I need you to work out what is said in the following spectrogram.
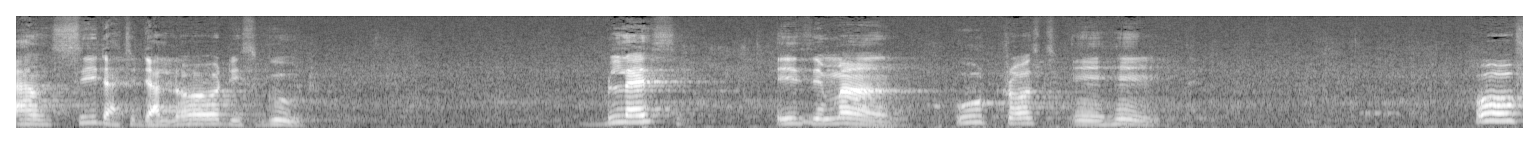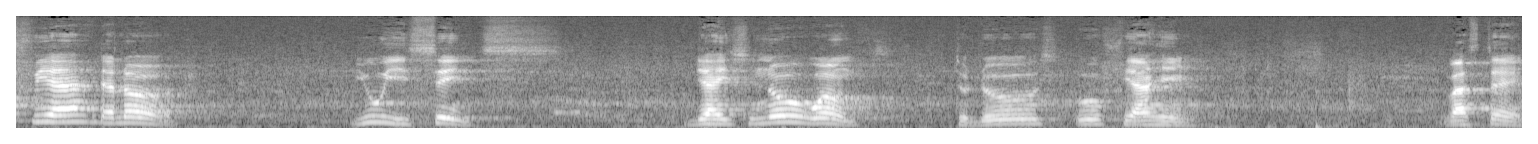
and see that the Lord is good. Blessed is the man who trusts in him. Oh, fear the Lord, you his saints. There is no want to those who fear him. Verse 10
